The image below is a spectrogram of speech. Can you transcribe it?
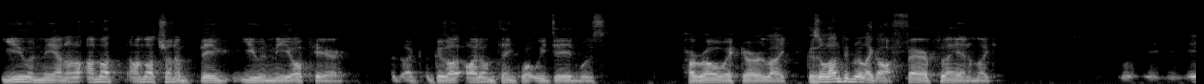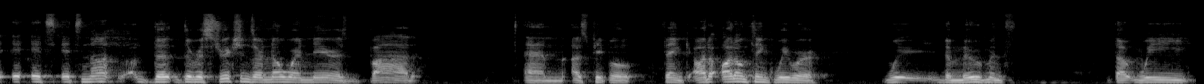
you and me, and I'm not, I'm not, I'm not trying to big you and me up here, because I, I don't think what we did was heroic or like, because a lot of people are like, oh, fair play, and I'm like, it, it's it's not the the restrictions are nowhere near as bad um, as people think. I, I don't think we were we the movement that we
